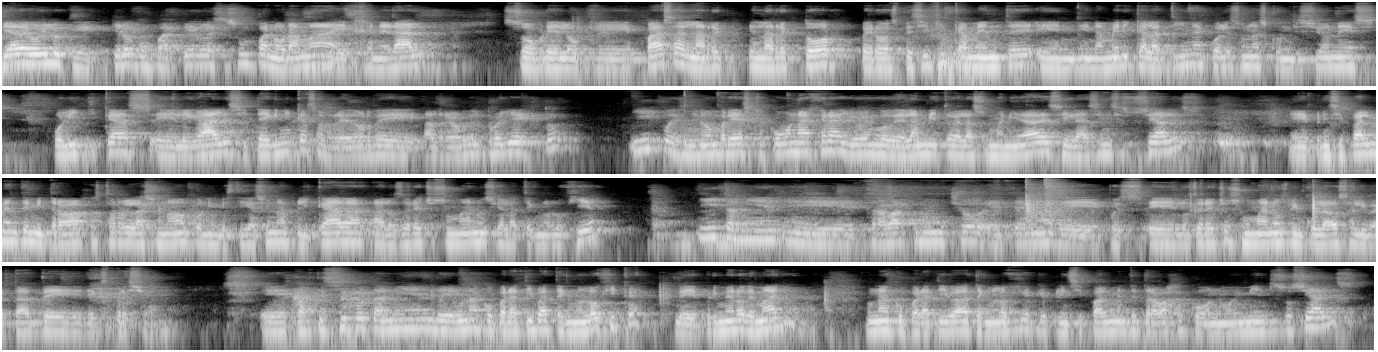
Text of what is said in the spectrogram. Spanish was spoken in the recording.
El día de hoy lo que quiero compartirles es un panorama general sobre lo que pasa en la, en la Rector, pero específicamente en, en, América Latina, cuáles son las condiciones políticas, eh, legales y técnicas alrededor, de, alrededor del proyecto. Y pues mi nombre es Jacobo Nájera, yo vengo del ámbito de las humanidades y las ciencias sociales. Eh, principalmente mi trabajo está relacionado con investigación aplicada a los derechos humanos y a la tecnología. Y también eh, trabajo mucho el tema de pues, eh, los derechos humanos vinculados a libertad de, de expresión. Eh, participo también de una cooperativa tecnológica de Primero de Mayo, una cooperativa tecnológica que principalmente trabaja con movimientos sociales.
